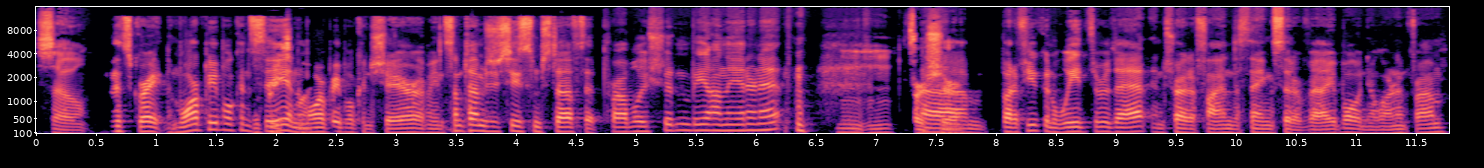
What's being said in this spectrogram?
So that's great. The more people can see and the more people can share. I mean, sometimes you see some stuff that probably shouldn't be on the internet. mm-hmm, for sure. Um, but if you can weed through that and try to find the things that are valuable and you're learning from,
